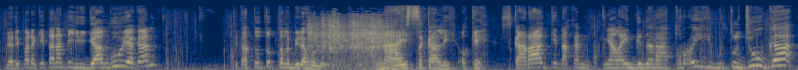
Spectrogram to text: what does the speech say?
Daripada kita nanti diganggu ya kan? Kita tutup terlebih dahulu. Nice sekali. Oke, sekarang kita akan nyalain generator. Oh iya betul juga.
